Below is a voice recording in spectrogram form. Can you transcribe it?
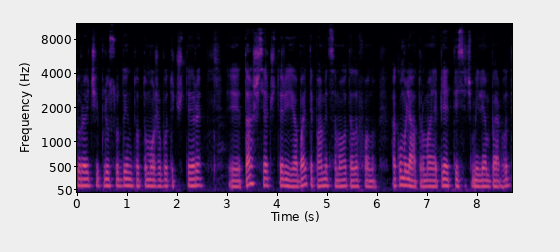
до речі, плюс 1, тобто може бути 4, е, та 64 ГБ пам'ять самого телефону. Акумулятор має 5000 мАч.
